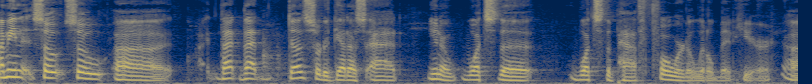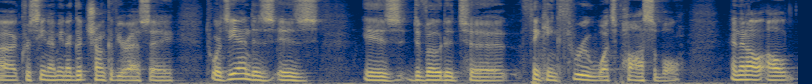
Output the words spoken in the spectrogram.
I mean, so so uh, that that does sort of get us at you know what's the what's the path forward a little bit here, uh, Christine. I mean, a good chunk of your essay towards the end is is is devoted to thinking through what's possible. And then I'll, I'll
